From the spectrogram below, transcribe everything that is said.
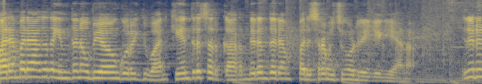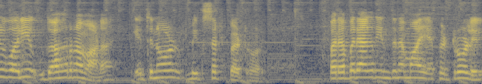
പരമ്പരാഗത ഇന്ധന ഉപയോഗം കുറയ്ക്കുവാൻ കേന്ദ്ര സർക്കാർ നിരന്തരം പരിശ്രമിച്ചുകൊണ്ടിരിക്കുകയാണ്. ഇതിനൊരു വലിയ ഉദാഹരണമാണ് എഥനോൾ മിക്സഡ് പെട്രോൾ. പരമ്പരാഗത ഇന്ധനമായ പെട്രോളിൽ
